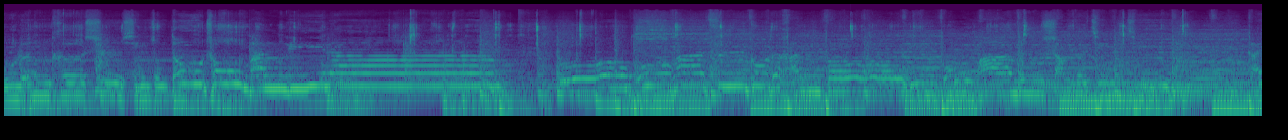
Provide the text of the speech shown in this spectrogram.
无论何时，心中都充满力量。哦，不怕刺骨的寒风，不怕路上的荆棘。感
